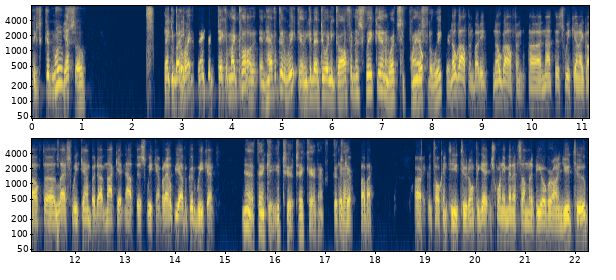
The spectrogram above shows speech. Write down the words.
it's a good move. Yep. So thank you, buddy. All right. Thanks for taking my call and have a good weekend. Are You gonna do any golfing this weekend? What's the plans nope. for the weekend? No golfing, buddy. No golfing. Uh, not this weekend. I golfed uh, last weekend, but I'm not getting out this weekend. But I hope you have a good weekend. Yeah, thank you. You too. Take care now. Good Take talk. care. Bye bye. All right, good talking to you too. Don't forget, in 20 minutes, I'm going to be over on YouTube,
